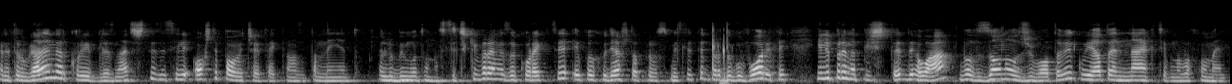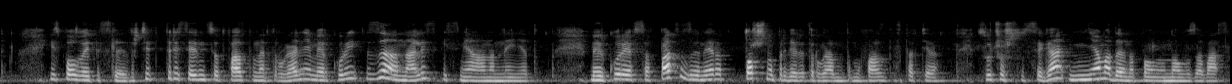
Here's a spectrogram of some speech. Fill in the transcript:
ретрограден Меркурий в Близнаци ще засили още повече ефекта на затъмнението. Любимото на всички време за корекция е подходящо да преосмислите, предоговорите или пренапишете дела в зона от живота ви, която е най-активна в момента. Използвайте следващите три седмици от фазата на ретроградния Меркурий за анализ и смяна на мнението. Меркурий е в съвпад с Венера точно преди ретроградната му фаза да стартира. Случващото сега няма да е напълно ново за вас.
